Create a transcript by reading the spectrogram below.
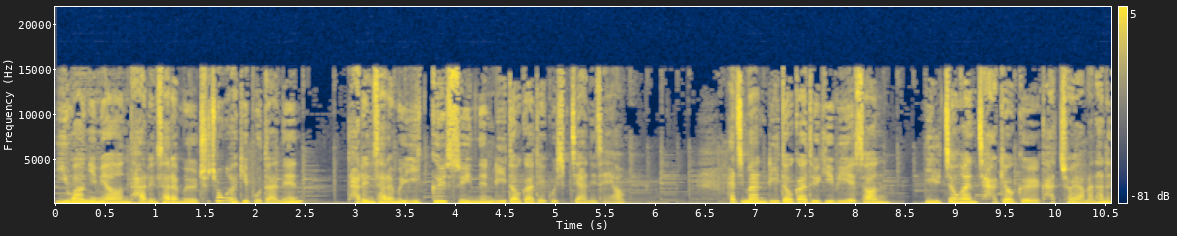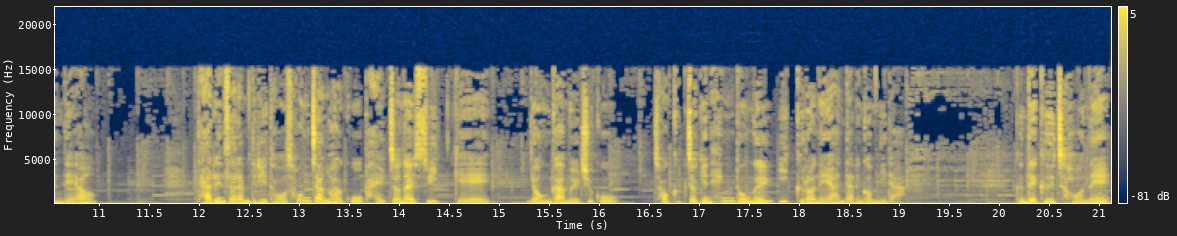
이왕이면 다른 사람을 추종하기보다는 다른 사람을 이끌 수 있는 리더가 되고 싶지 않으세요? 하지만 리더가 되기 위해선 일정한 자격을 갖춰야만 하는데요. 다른 사람들이 더 성장하고 발전할 수 있게 영감을 주고 적극적인 행동을 이끌어내야 한다는 겁니다. 근데 그 전에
